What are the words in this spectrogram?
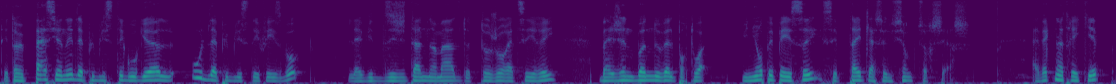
T'es un passionné de la publicité Google ou de la publicité Facebook? La vie de digital nomade t'a toujours attiré? Ben, j'ai une bonne nouvelle pour toi. Union PPC, c'est peut-être la solution que tu recherches. Avec notre équipe,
